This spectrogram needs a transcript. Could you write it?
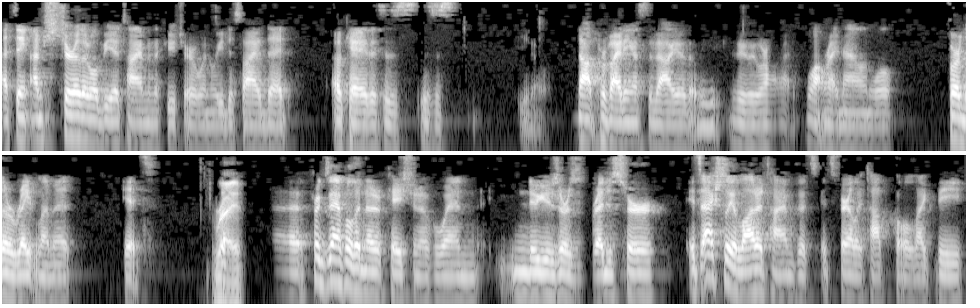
I think, I'm sure there will be a time in the future when we decide that, okay, this is, this is, you know, not providing us the value that we really want right now and we'll further rate limit it. Right. Uh, for example, the notification of when new users register, it's actually a lot of times it's, it's fairly topical. Like the,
